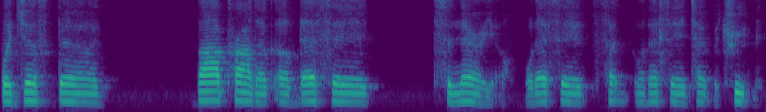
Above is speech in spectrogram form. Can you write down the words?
But just the byproduct of that said scenario or that said or that said type of treatment.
